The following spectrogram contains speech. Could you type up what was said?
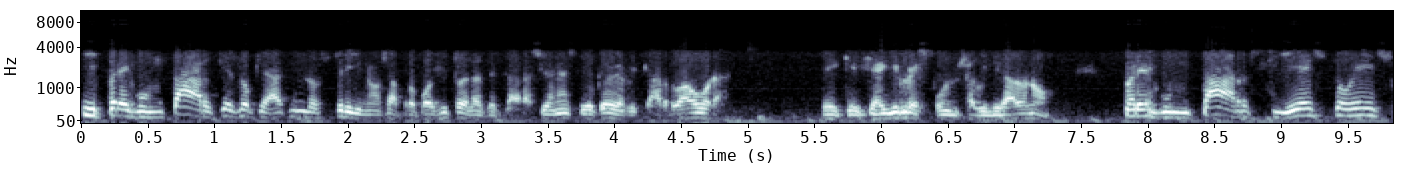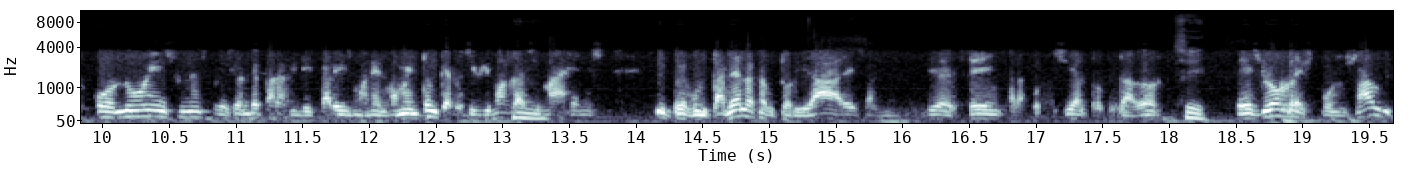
Y preguntar qué es lo que hacen los trinos a propósito de las declaraciones, creo que de Ricardo ahora, de que si hay irresponsabilidad o no. Preguntar si esto es o no es una expresión de paramilitarismo en el momento en que recibimos las imágenes y preguntarle a las autoridades, al Ministerio de Defensa, a la policía, al procurador, Sí. es lo responsable.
